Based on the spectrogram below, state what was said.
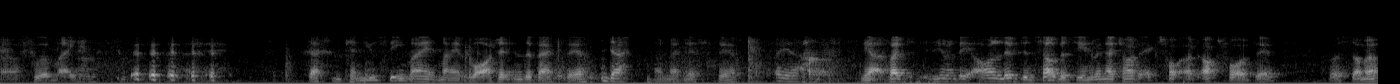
Oh, poor Mike. Dustin, can you see my, my water in the back there yeah. on my desk there? Oh, yeah. Yeah, but you know they all lived in celibacy, and when I taught Oxford, at Oxford there a summer,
